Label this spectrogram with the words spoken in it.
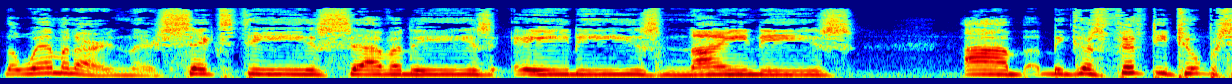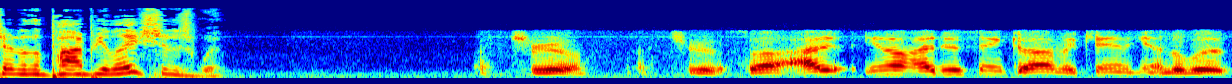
the women are in their 60s, 70s, 80s, 90s, um, because 52% of the population is women. That's true. That's true. So I, you know, I do think uh, McCain handled it.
